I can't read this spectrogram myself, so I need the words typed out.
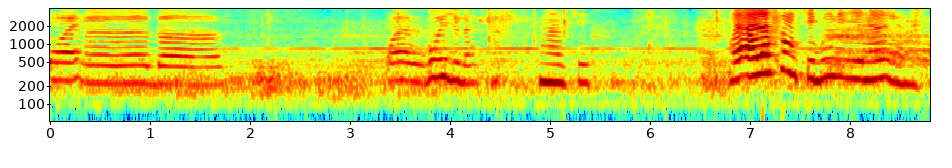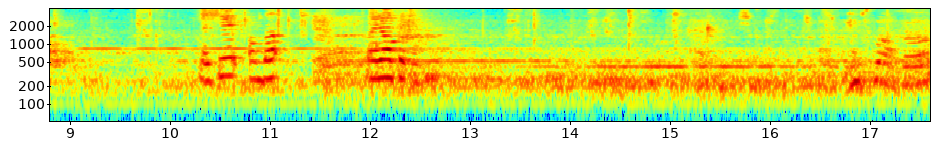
Ouais. Euh, bah. Ouais. Bon visionnage. Ok. Ouais, à la fin, c'est bon visionnage. Mathieu, en bas. Ouais, non, en fait. Une fois encore.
